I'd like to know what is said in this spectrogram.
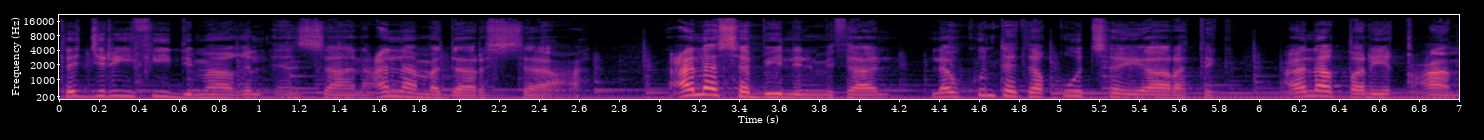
تجري في دماغ الإنسان على مدار الساعة. على سبيل المثال لو كنت تقود سيارتك على طريق عام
